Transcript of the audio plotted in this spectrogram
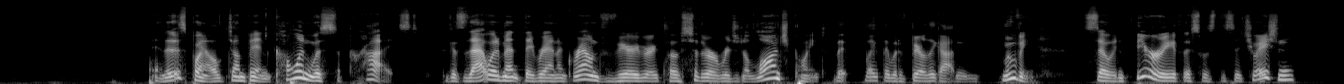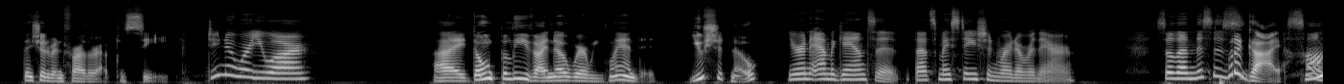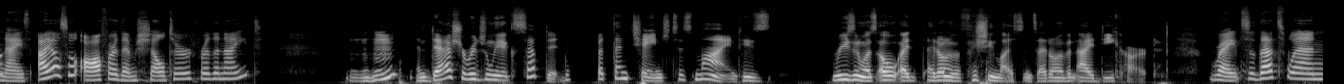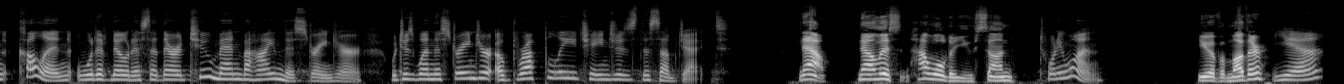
And at this point, I'll jump in. Cullen was surprised because that would have meant they ran aground very, very close to their original launch point, that like they would have barely gotten moving. So, in theory, if this was the situation, they should have been farther out to sea. Do you know where you are? I don't believe I know where we landed. You should know. You're in Amagansett. That's my station right over there. So then this is What a guy, so huh? nice. I also offer them shelter for the night. Mm-hmm. And Dasch originally accepted, but then changed his mind. His reason was, oh, I, I don't have a fishing license. I don't have an ID card. Right, so that's when Cullen would have noticed that there are two men behind this stranger, which is when the stranger abruptly changes the subject. Now, now listen. How old are you, son? 21. You have a mother, Yeah?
